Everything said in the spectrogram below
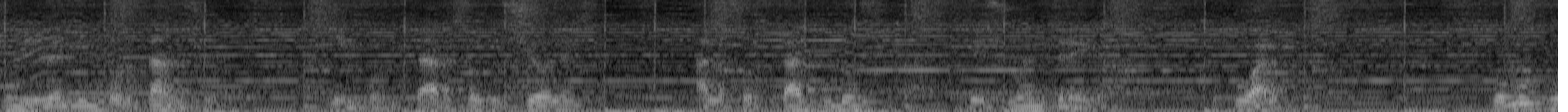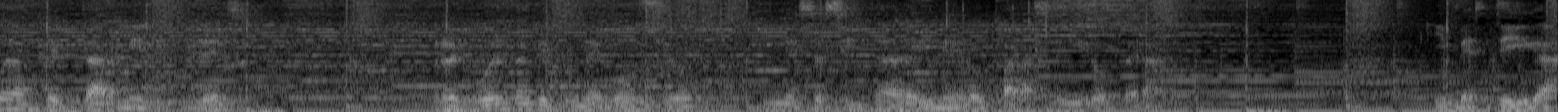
su nivel de importancia y encontrar soluciones a los obstáculos de su entrega. Cuarto, ¿cómo puede afectar mi liquidez? Recuerda que tu negocio necesita de dinero para seguir operando. Investiga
